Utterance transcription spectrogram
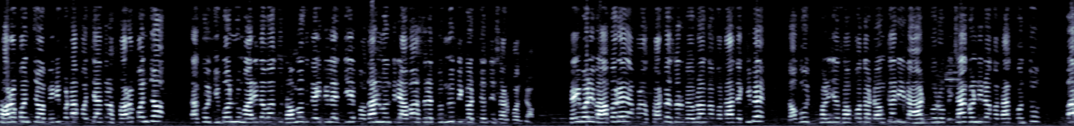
सरपञ्च विरी पटा पञ्चायत र सरपञ्च मरिदम दि प्रधानमन्त्री आवास र दुर्नीति गरिपञ त्यही भाव सर्वेश्वर बेहुला कथा देखि तबु खनिज सम्पदारी राहटपुर पिछाखण्डी कथा क বা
